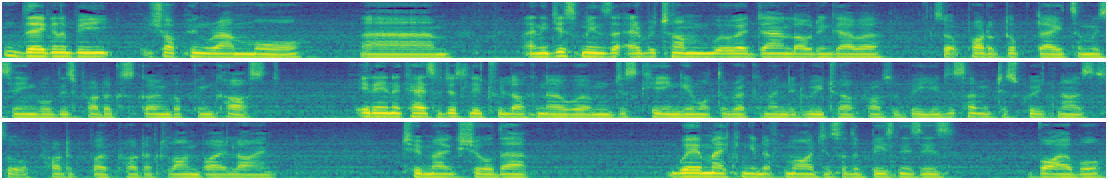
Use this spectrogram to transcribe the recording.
they're going to be shopping around more, um, and it just means that every time we're downloading our sort of product updates and we're seeing all these products going up in cost, it ain't a case of just literally like you know um, just keying in what the recommended retail price would be. You're just having to scrutinise sort of product by product, line by line, to make sure that we're making enough margin so the business is viable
